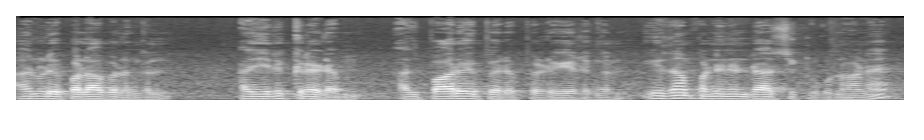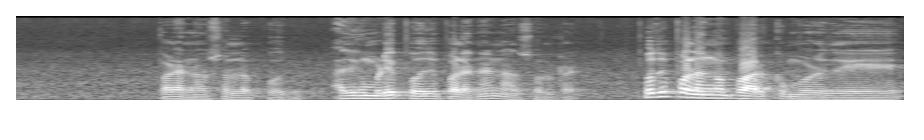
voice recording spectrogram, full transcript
அதனுடைய பலாபலங்கள் அது இருக்கிற இடம் அது பார்வை பெறக்கூடிய இடங்கள் இதுதான் பன்னிரெண்டு ராசிகளுக்குண்டான பலனாக சொல்லப்போகுது. சொல்ல போகுது அதுக்கு முன்னாடி பொது பலனை நான் சொல்கிறேன் பொது பலன்கள் பார்க்கும் பொழுது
